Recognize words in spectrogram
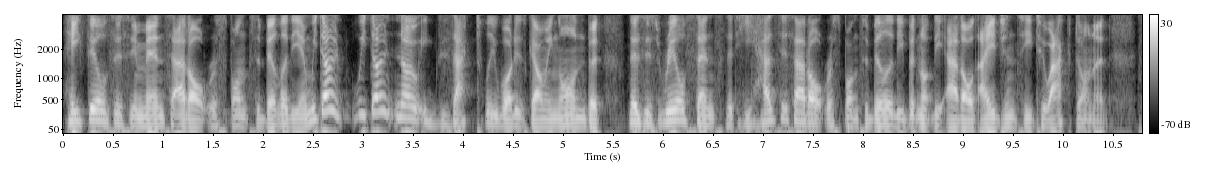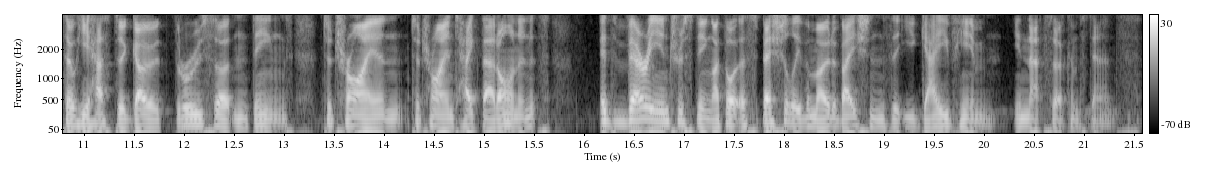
He feels this immense adult responsibility and we don't we don't know exactly what is going on, but there's this real sense that he has this adult responsibility but not the adult agency to act on it. So he has to go through certain things to try and to try and take that on and it's it's very interesting. I thought especially the motivations that you gave him in that circumstance.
